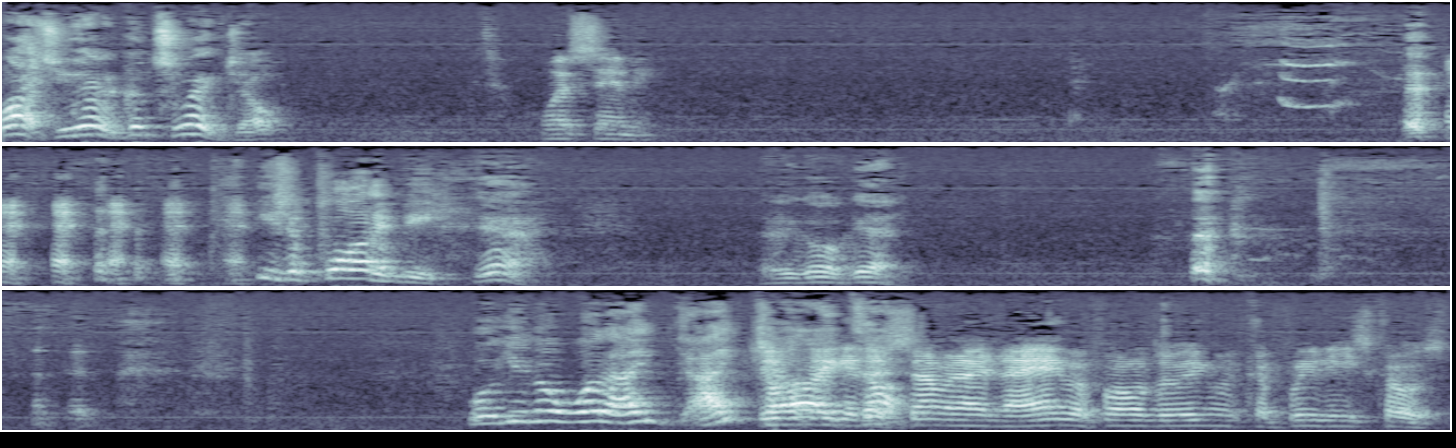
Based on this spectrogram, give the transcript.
Watch, you had a good swing, Joe. Watch Sammy. He's applauding me. Yeah. There you go again. Well, you know what? I I Joe tried. Big of the summer night, Niagara Falls, New England, complete East Coast.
